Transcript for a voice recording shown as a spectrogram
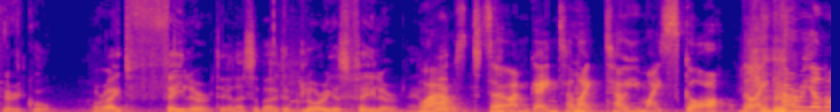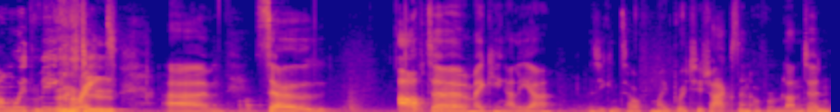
Very cool. All right, failure. Tell us about a glorious failure. And Wow. So I'm going to like tell you my scar that I carry along with me. Great. Um, so after making Aliyah, as you can tell from my British accent, I'm from London,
